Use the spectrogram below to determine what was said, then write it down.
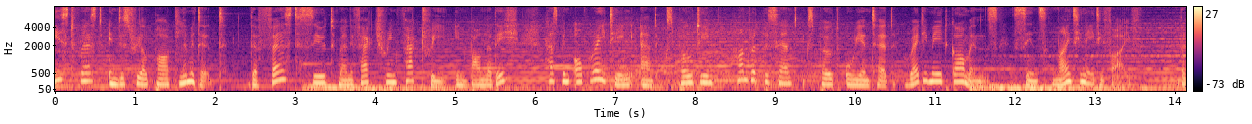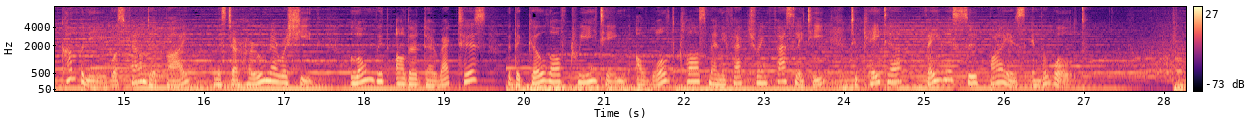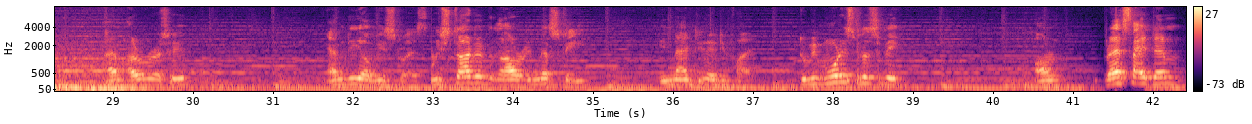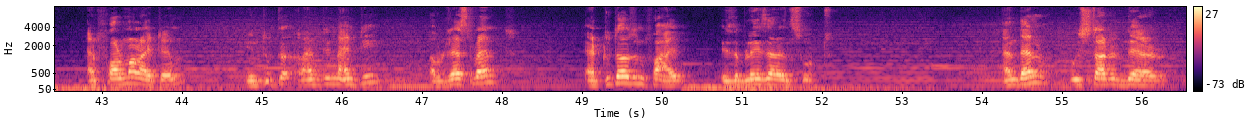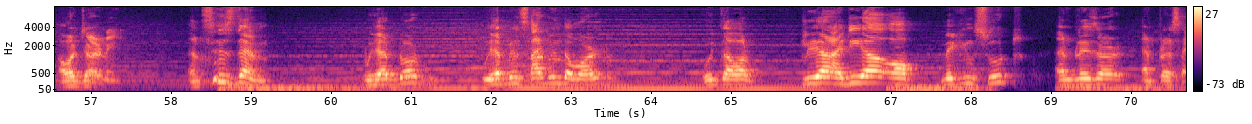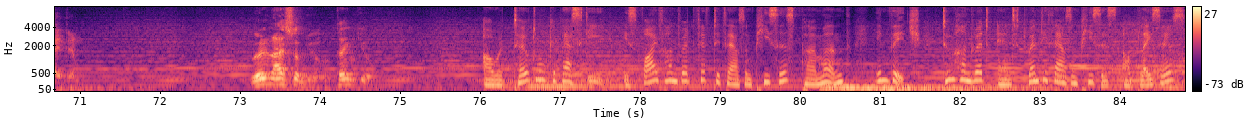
East West Industrial Park Limited, the first suit manufacturing factory in Bangladesh, has been operating and exporting 100% export-oriented ready-made garments since 1985. The company was founded by Mr. Haruna Rashid along with other directors with the goal of creating a world-class manufacturing facility to cater various suit buyers in the world. I am Harun Rashid, MD of East West. We started our industry in 1985. To be more specific, on press item and formal item in 1990 our dress pant and 2005 is the blazer and suit. And then we started there our journey. And since then, we have not, we have been serving the world with our clear idea of making suit and blazer and press item. Very nice of you. Thank you. Our total capacity is 550,000 pieces per month, in which 220,000 pieces are blazers,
